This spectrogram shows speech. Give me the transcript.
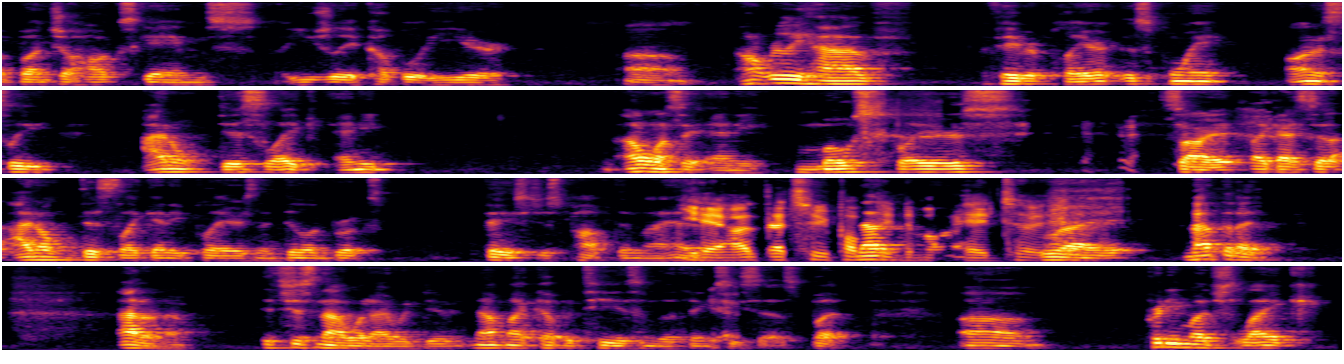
a bunch of Hawks games, usually a couple a year. Um, I don't really have a favorite player at this point. Honestly, I don't dislike any. I don't want to say any. Most players. sorry, like I said, I don't dislike any players, and Dillon Brooks' face just popped in my head. Yeah, that's who popped Not- into my head too. Right. Not that I, I don't know. It's just not what I would do. Not my cup of tea. Some of the things he says, but um, pretty much like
